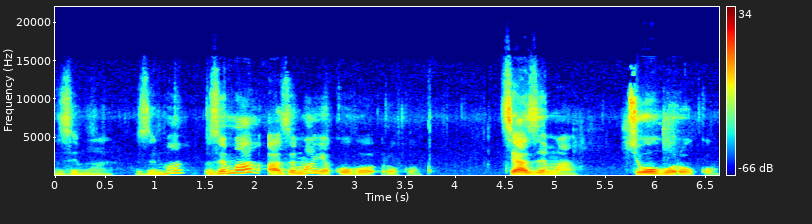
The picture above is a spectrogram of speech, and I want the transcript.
зима. Зима? Зима, а зима якого року? Ця зима цього року.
